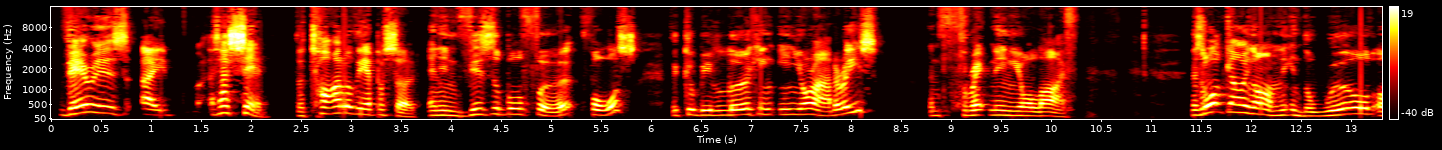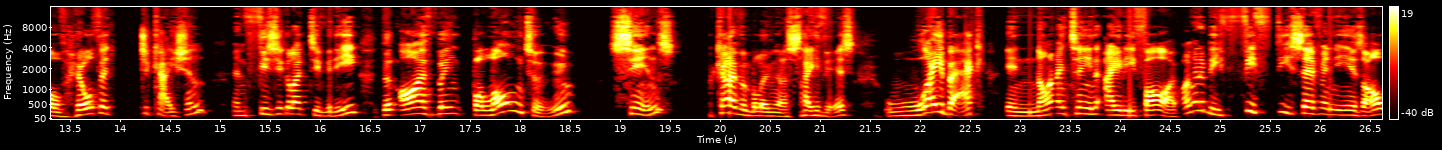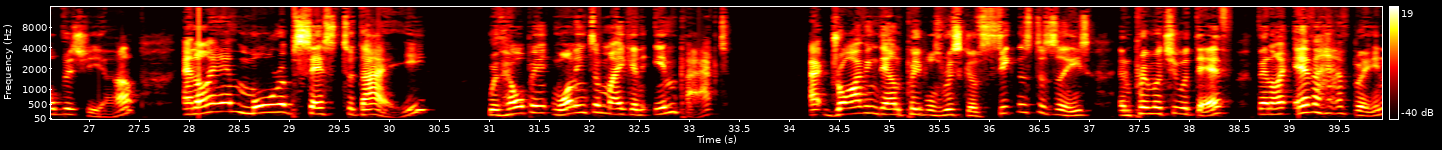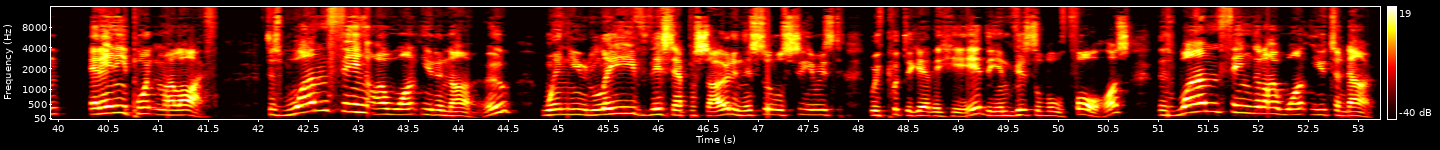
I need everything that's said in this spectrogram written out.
There is a, as I said, the title of the episode, an invisible force that could be lurking in your arteries and threatening your life. There's a lot going on in the world of health education and physical activity that I've been belonged to since I can't even believe I'm going to say this way back in 1985. I'm going to be 57 years old this year, and I am more obsessed today with helping, wanting to make an impact at driving down people's risk of sickness, disease, and premature death than I ever have been at any point in my life. There's one thing I want you to know when you leave this episode and this little series we've put together here, The Invisible Force, there's one thing that I want you to know.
